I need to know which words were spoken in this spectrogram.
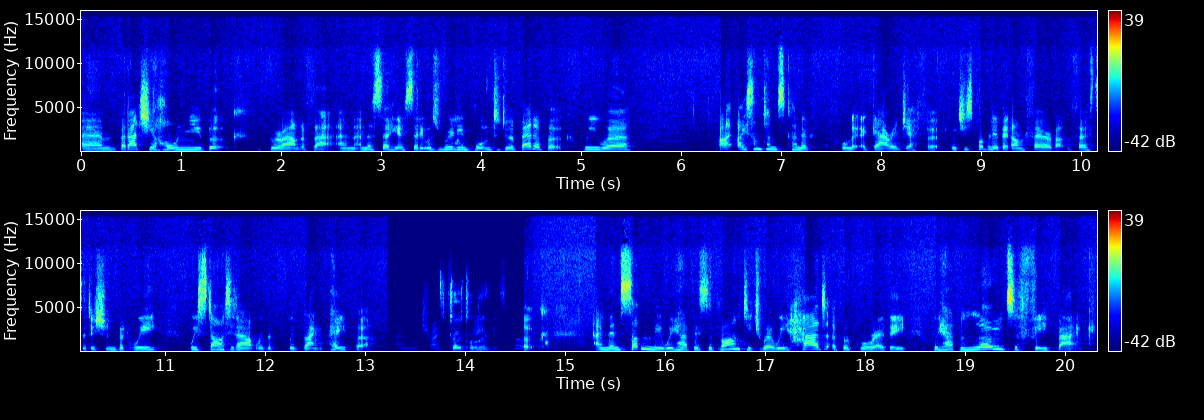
um, but actually a whole new book grew out of that. And, and as Sergio said, it was really important to do a better book. We were, I, I sometimes kind of call it a garage effort, which is probably a bit unfair about the first edition, but we we started out with a, with blank paper and we tried to totally. this book. And then suddenly we had this advantage where we had a book already, we had loads of feedback.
